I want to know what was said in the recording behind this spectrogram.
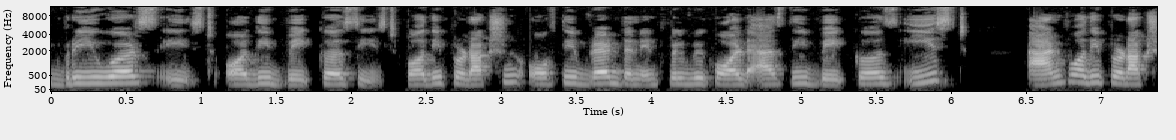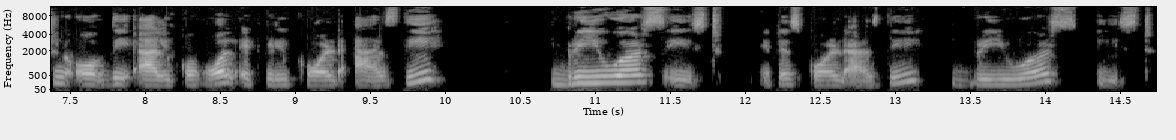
brewer's yeast or the baker's yeast. For the production of the bread then it will be called as the baker's yeast and for the production of the alcohol it will be called as the brewer's yeast it is called as the brewer's yeast.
